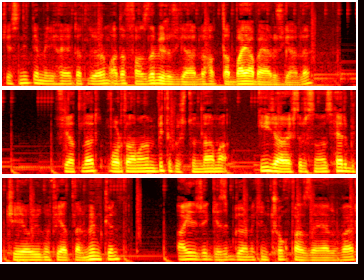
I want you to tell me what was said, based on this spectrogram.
Kesinlikle Meliha'ya katılıyorum. Ada fazla bir rüzgarlı. Hatta baya baya rüzgarlı. Fiyatlar ortalamanın bir tık üstünde ama iyice araştırırsanız her bütçeye uygun fiyatlar mümkün. Ayrıca gezip görmek için çok fazla yer var.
